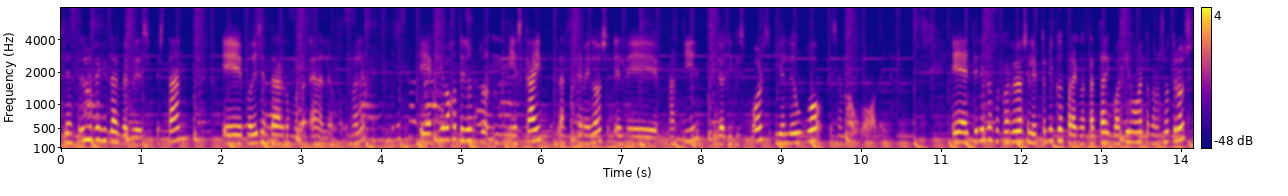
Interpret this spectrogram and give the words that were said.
Si las tres lucecitas verdes están, eh, podéis entrar como network, ¿vale? Eh, aquí abajo tenéis mi Skype, el CM2, el de Martín, y Logic Sports, y el de Hugo, que se llama Hugo Abela. Eh, tenéis nuestros correos electrónicos para contactar en cualquier momento con nosotros.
